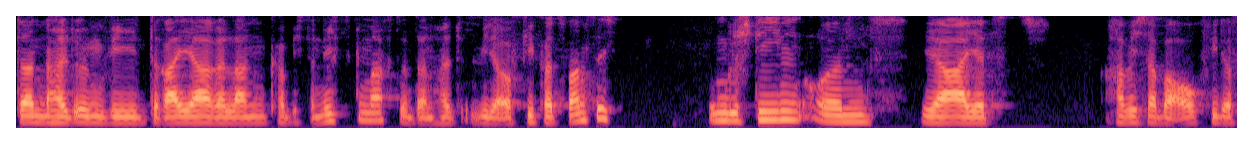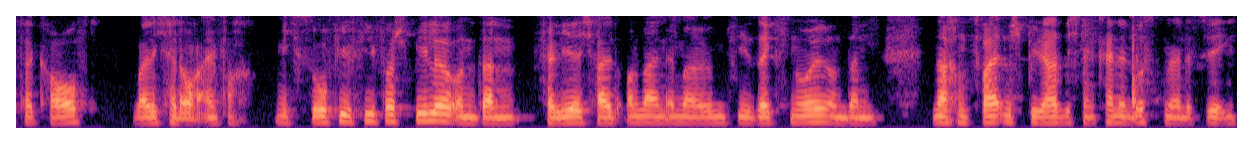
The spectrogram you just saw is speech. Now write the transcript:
dann halt irgendwie drei Jahre lang habe ich dann nichts gemacht und dann halt wieder auf FIFA 20 umgestiegen und ja, jetzt habe ich es aber auch wieder verkauft, weil ich halt auch einfach nicht so viel FIFA spiele und dann verliere ich halt online immer irgendwie 6-0 und dann nach dem zweiten Spiel habe ich dann keine Lust mehr, deswegen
